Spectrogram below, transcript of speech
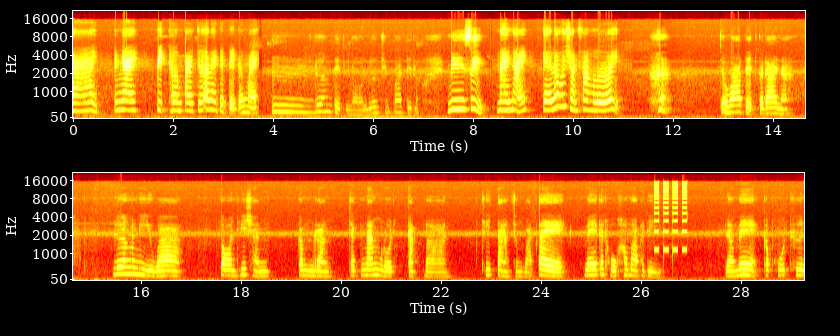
ได้ เป็นไง ปิดเทอมไปเจออะไรเด็ดๆบ้างไหม อืม เรื่องเด็ดเหรอ เรื่องที่ว่าเด็ดเหรอ มีสิ ไหนไหนๆแกเล่าให้ฉันฟังเลย จะว่าเด็ดก็ได้นะ เรื่องมันมีอยู่ว่า ตอนที่ฉันกำลังจะนั่งรถกลับบ้าน ที่ต่างจังหวัด แต่แม่ก็โทรเข้ามาพอดี แล้วแม่ก็พูดขึ้น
